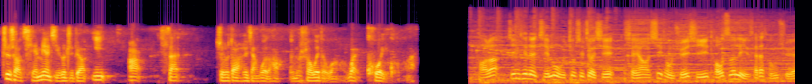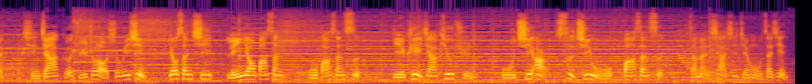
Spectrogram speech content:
至少前面几个指标一二三，这是段老师讲过的哈，我们稍微的往外扩一扩啊。好了，今天的节目就是这些，想要系统学习投资理财的同学。请加格局周老师微信：幺三七零幺八三五八三四，也可以加 Q 群：五七二四七五八三四。咱们下期节目再见。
